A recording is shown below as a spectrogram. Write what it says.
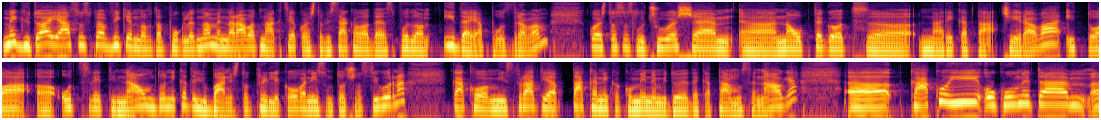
Меѓутоа, јас успеав викендов да погледнам една работна акција која што би сакала да ја споделам и да ја поздравам, која што се случуваше е, на оптегот е, на реката Черава и тоа е, од Свети Наум до некаде Љубаништо, од прилика, ова не сум точно сигурна, како ми испратија, така некако мене ми дојде дека таму се наоѓа, е, како и околните е,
